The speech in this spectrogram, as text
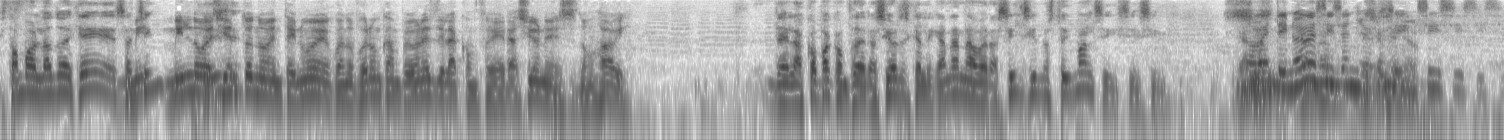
¿Estamos hablando de qué, Sachin? 1999, cuando fueron campeones de la Confederaciones, don Javi. De la Copa Confederaciones que le ganan a Brasil, si no estoy mal, sí, sí, sí. Ganan- 99, sí, ganan- señor. Sí, sí, sí, sí, sí.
